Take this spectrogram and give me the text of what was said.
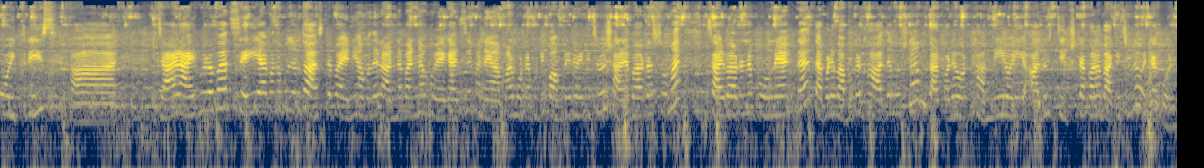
পঁয়ত্রিশ, আর যার আইবুড়ো ভাত সেই এখনও পর্যন্ত আসতে পারেনি। আমাদের রান্না বান্না হয়ে গেছে মানে আমার মোটামুটি কমপ্লিট হয়ে গেছিল সাড়ে বারোটার সময়। সাড়ে বারোটা না পৌনে একটা, তারপরে বাবুকে খাওয়াতে বসলাম, তারপরে ওর ঠাম্মি ওই আলুর চিপসটা করা বাকি ছিল, ওইটা করল।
